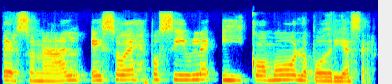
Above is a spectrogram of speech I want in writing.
personal, ¿eso es posible y cómo lo podría hacer?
